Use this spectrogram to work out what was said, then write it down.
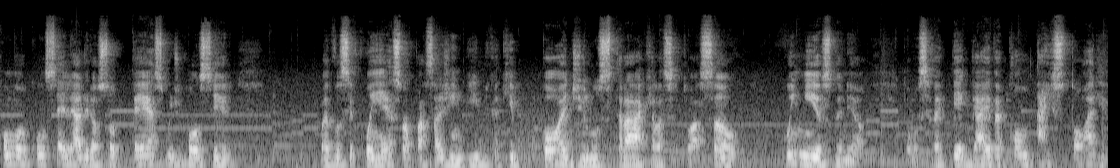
como aconselhar, eu sou péssimo de conselho. Mas você conhece uma passagem bíblica que pode ilustrar aquela situação? Conheço, Daniel. Então você vai pegar e vai contar a história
